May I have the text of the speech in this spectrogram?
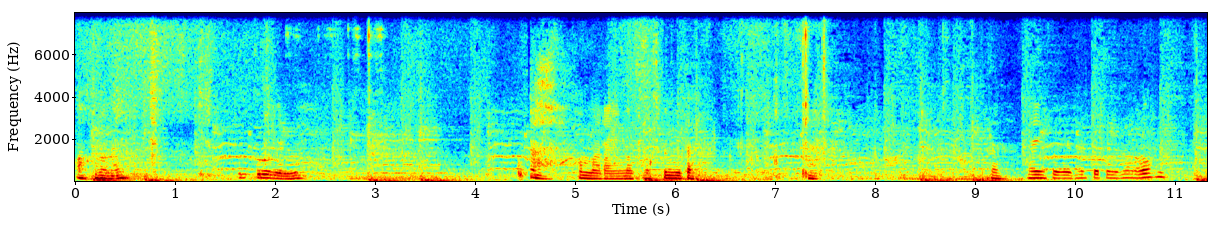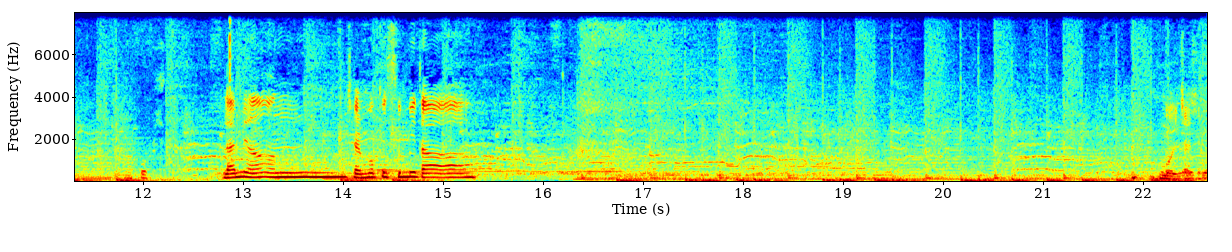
아 그러네. 후 부러졌네. 아, 엄마랑 이만큼 왔습니다. 자, 하이소에 살것좀 사러 가봅시다. 라면 잘 먹겠습니다. 뭘 자식아?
